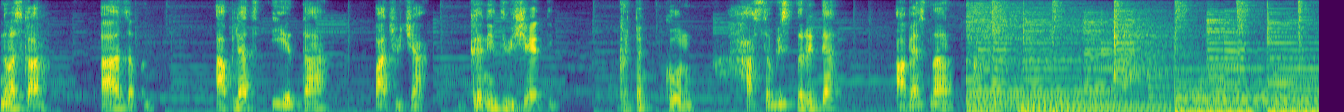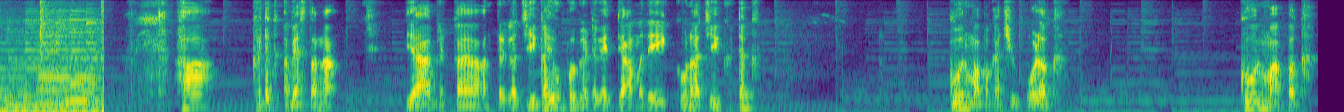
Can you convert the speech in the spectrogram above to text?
नमस्कार. आज आपण आपल्याच इयत्ता पाचवीच्या गणित विषयातील घटक कोण हा सविस्तररित्या अभ्यासणार हा घटक अभ्यासताना या घटका अंतर्गत जे काही उपघटक आहेत त्यामध्ये कोणाचे घटक? कोण मापकाची ओळख? कोण मापक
